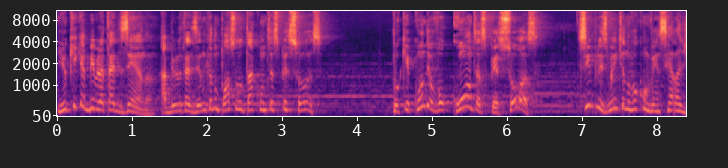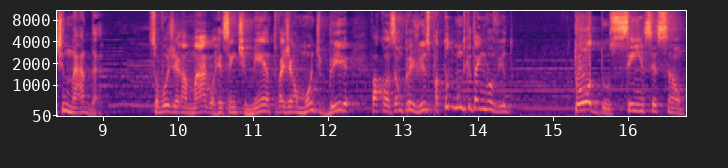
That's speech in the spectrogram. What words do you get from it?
E o que, que a Bíblia está dizendo? A Bíblia está dizendo que eu não posso lutar contra as pessoas. Porque quando eu vou contra as pessoas, simplesmente eu não vou convencer elas de nada. Só vou gerar mágoa, ressentimento, vai gerar um monte de briga, vai causar um prejuízo para todo mundo que está envolvido. Todos, sem exceção,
